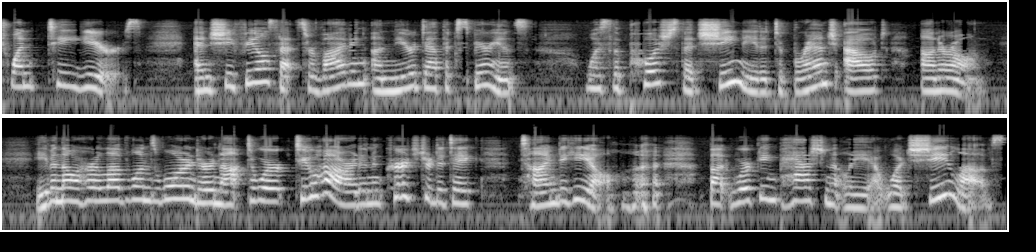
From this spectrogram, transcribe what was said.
20 years, and she feels that surviving a near death experience was the push that she needed to branch out on her own. Even though her loved ones warned her not to work too hard and encouraged her to take time to heal. but working passionately at what she loves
